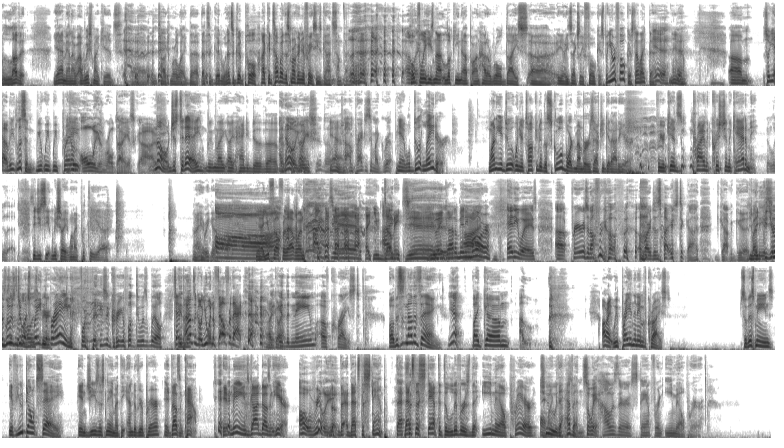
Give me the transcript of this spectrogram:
Love it. Yeah, man. I, I wish my kids uh, talked more like that. That's a good one. That's a good pull. I could tell by the smirk on your face he's got something. Was like, Hopefully, he's not looking up on how to roll dice. Uh, you know, he's actually focused. But you were focused. I like that. Yeah, yeah. Um. So yeah, I mean, listen, we we, we I pray. don't always roll dice. God. No, just today when I, I handed you the, the I know. the well, you should. though. Yeah. I'm, practicing my grip. Yeah, we'll do it later. Why don't you do it when you're talking to the school board members after you get out of here for your kid's private Christian academy? Look at that. Did you see? Let me show you when I put the. Uh... All right, here we go. Oh, yeah, you fell for that one. I did. you dummy. I did. You ain't got them All right. anymore. Anyways, uh, prayer is an offering up of our desires to God. You got me good. Because you're losing too much Holy weight in the brain. For things agreeable to his will. 10 in the- pounds ago, you wouldn't have fell for that. All right, go in the name of Christ. Oh, this is another thing. Yeah. Like, um, all right, we pray in the name of Christ. So this means if you don't say in Jesus' name at the end of your prayer, it doesn't count. It means God doesn't hear. Oh, really? Th- th- that's the stamp. That's That's, the the stamp that delivers the email prayer Oh to my the heavens. So wait, how is there a stamp for an email prayer?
